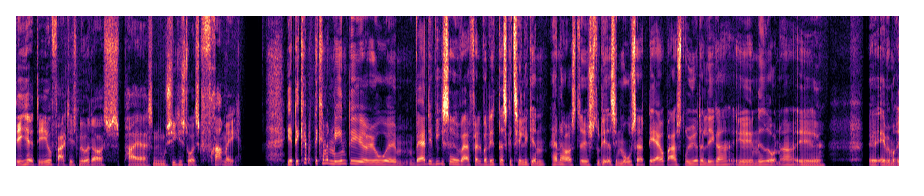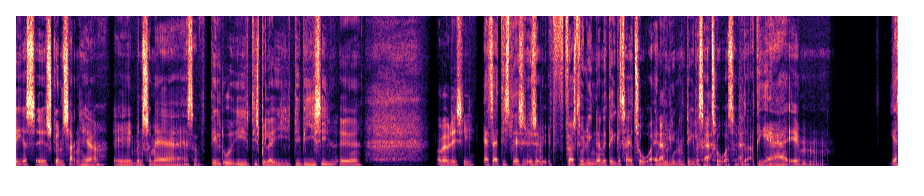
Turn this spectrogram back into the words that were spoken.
det her, det er jo faktisk noget, der også peger sådan musikhistorisk fremad. Ja, det kan, det kan man mene. Det er jo, øh, hvad det viser i hvert fald, hvor lidt der skal til igen. Han har også øh, studeret sin Mozart. Det er jo bare stryger, der ligger øh, nede under øh, øh, Ave Marias øh, skønsang her, øh, men som er altså, delt ud i, de spiller i Divisi. Øh, og hvad vil det sige? Altså, de, altså, altså første violinerne deler sig i to, og anden ja. violinerne deler sig ja. i to, og så videre. Ja. Det er... Øh, jeg,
